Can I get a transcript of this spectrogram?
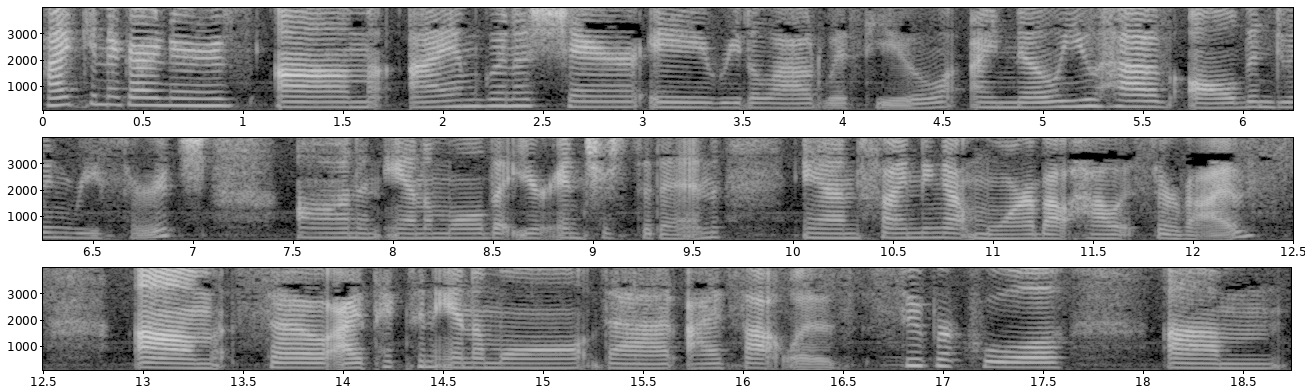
Hi, kindergartners. Um, I am going to share a read aloud with you. I know you have all been doing research on an animal that you're interested in and finding out more about how it survives. Um, so I picked an animal that I thought was super cool. Um,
